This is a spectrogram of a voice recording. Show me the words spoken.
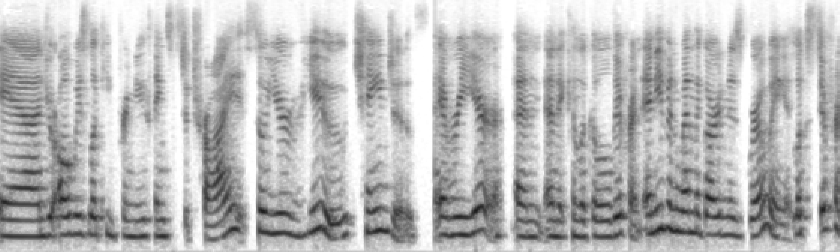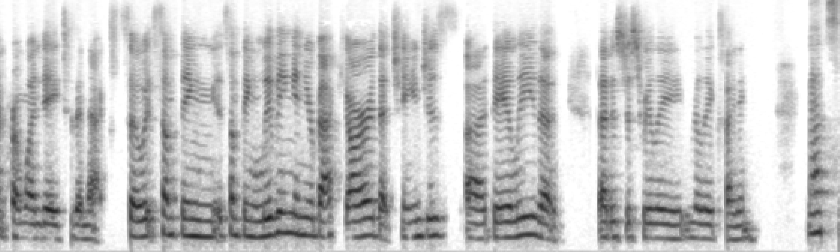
and you're always looking for new things to try. So your view changes every year and and it can look a little different. And even when the garden is growing it looks different from one day to the next. So it's something it's something living in your backyard that changes uh, daily that that is just really really exciting that's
